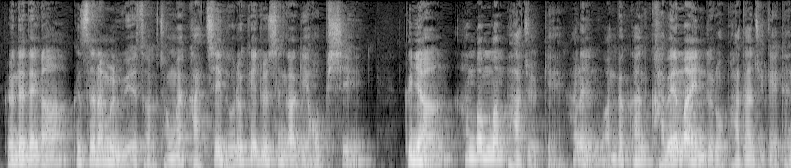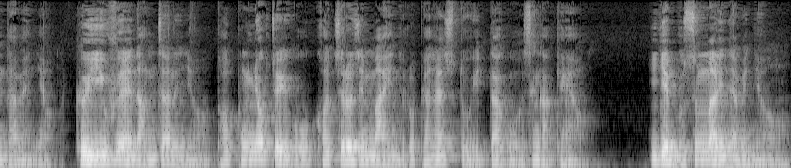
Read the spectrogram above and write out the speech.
그런데 내가 그 사람을 위해서 정말 같이 노력해 줄 생각이 없이 그냥 한 번만 봐줄게 하는 완벽한 갑의 마인드로 받아주게 된다면요 그 이후에 남자는요 더 폭력적이고 거칠어진 마인드로 변할 수도 있다고 생각해요 이게 무슨 말이냐면요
